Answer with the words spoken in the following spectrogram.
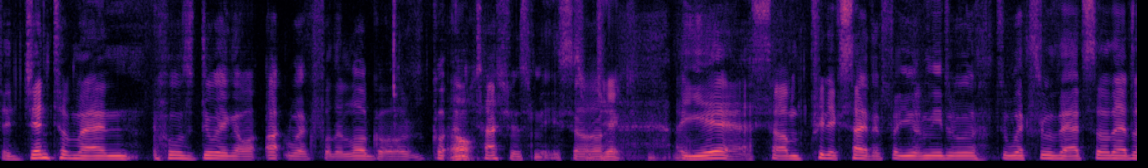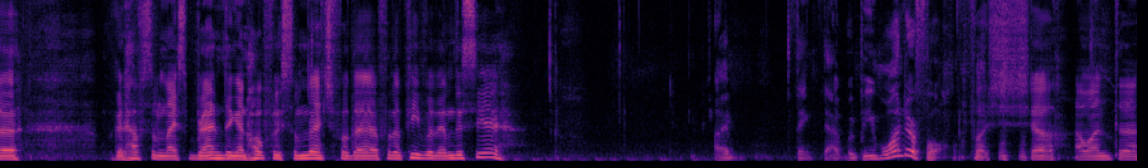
The gentleman who's doing our artwork for the logo got Oh. in touch with me. So, So Jake, yeah, so I'm pretty excited for you and me to to work through that so that uh, we could have some nice branding and hopefully some merch for the for the people them this year. I think that would be wonderful. For sure. I want uh,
